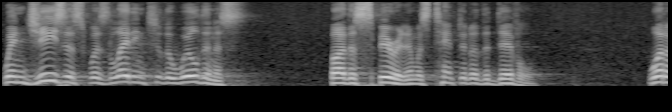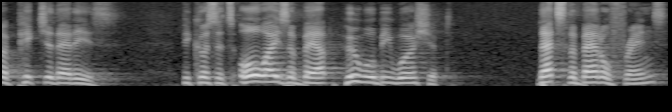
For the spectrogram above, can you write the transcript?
When Jesus was led into the wilderness by the Spirit and was tempted of the devil, what a picture that is. Because it's always about who will be worshipped. That's the battle, friends.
